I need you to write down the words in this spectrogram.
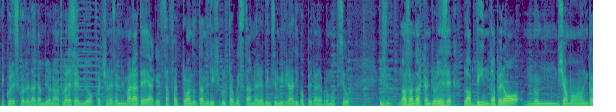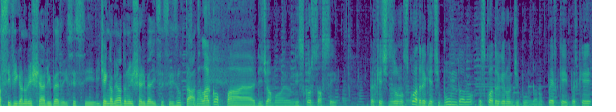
e quelle squadre da campionato. Per esempio, faccio un esempio, il Maratea che sta fa- trovando tante difficoltà quest'anno, è arrivato in semifinale di Coppa Italia promozione. Il- la Sant'Arcangiolese l'ha vinta, però non, diciamo, in classifica non riesce a ripetere gli stessi, cioè in campionato non riesce a ripetere gli stessi risultati. Ma la Coppa, eh, diciamo, è un discorso a sé. Perché ci sono squadre che ci puntano e squadre che non ci puntano. Perché? Perché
